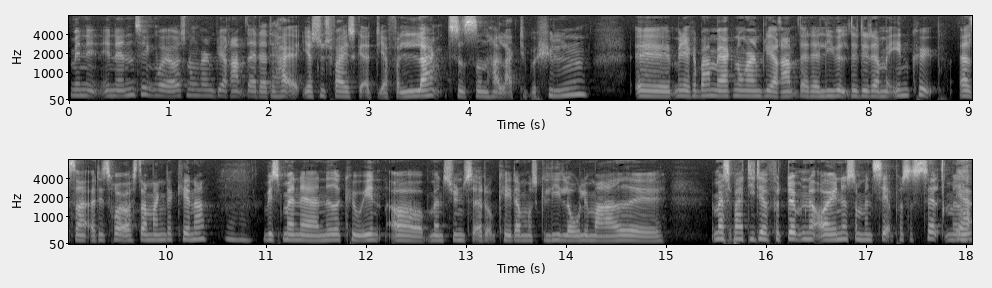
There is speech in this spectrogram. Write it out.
Men en, en anden ting, hvor jeg også nogle gange bliver ramt af det, det har jeg, jeg synes faktisk, at jeg for lang tid siden har lagt det på hylden. Øh, men jeg kan bare mærke, at nogle gange bliver jeg ramt af det alligevel. Det er det der med indkøb. Altså, og det tror jeg også, der er mange, der kender. Mm. Hvis man er nede og købe ind, og man synes, at okay, der er måske lige lovlig meget... Øh, jamen, altså bare de der fordømmende øjne, som man ser på sig selv med. Ja.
